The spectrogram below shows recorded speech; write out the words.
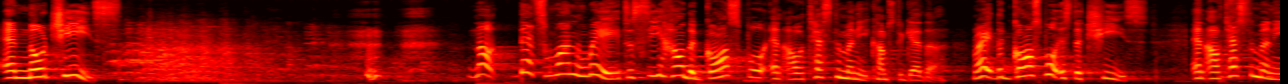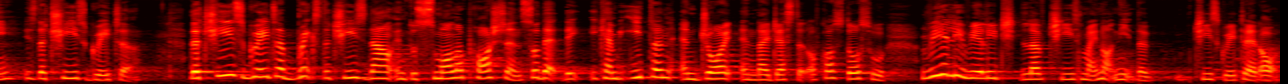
and no cheese. now, that's one way to see how the gospel and our testimony comes together, right? The gospel is the cheese, and our testimony is the cheese grater. The cheese grater breaks the cheese down into smaller portions so that they, it can be eaten, enjoyed, and digested. Of course, those who really, really ch- love cheese might not need the cheese grater at all.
